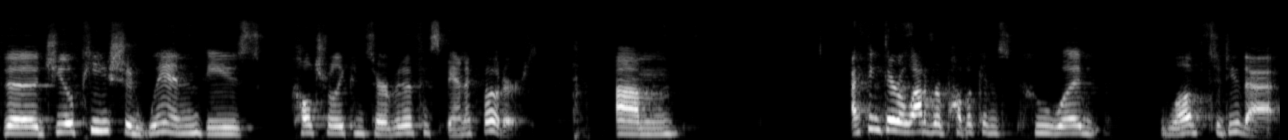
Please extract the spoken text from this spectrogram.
the GOP should win these culturally conservative Hispanic voters. Um, I think there are a lot of Republicans who would love to do that,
